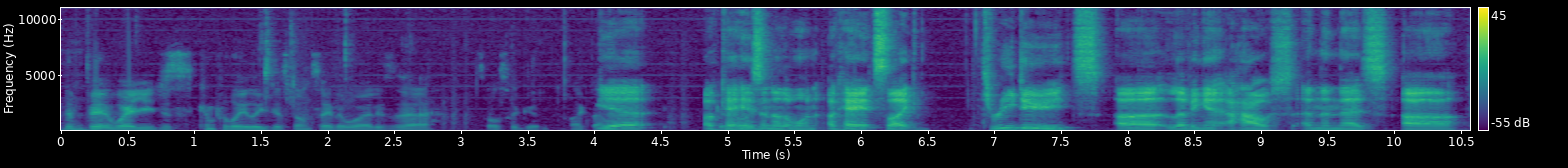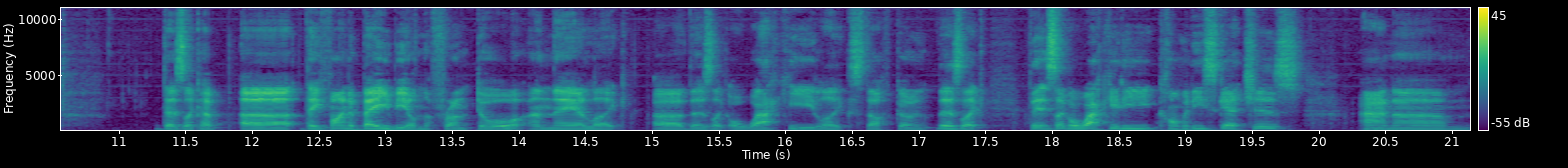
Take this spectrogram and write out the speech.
the bit where you just completely just don't say the word is uh, it's also good. I like that. one. Yeah. Okay, one. here's another one. Okay, it's like three dudes uh living at a house and then there's uh there's like a uh they find a baby on the front door and they're like uh there's like a wacky like stuff going there's like it's like a wackety comedy sketches and um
